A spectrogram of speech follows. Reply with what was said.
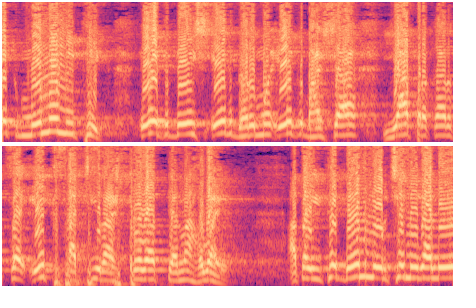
एक मोनोलिथिक एक देश एक धर्म एक भाषा या प्रकारचा एक साची राष्ट्रवाद त्यांना हवाय. आता इथे दोन मोर्चे निघाले.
